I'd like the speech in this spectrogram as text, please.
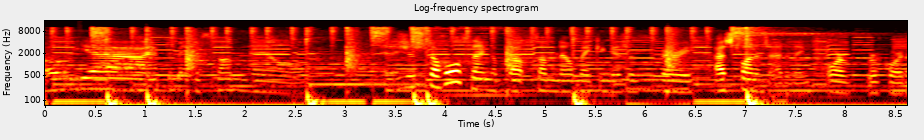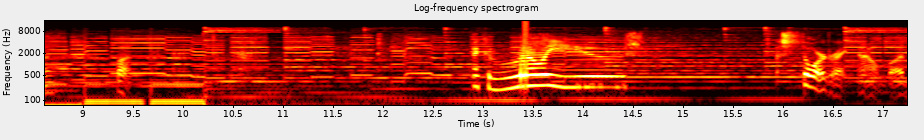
oh yeah, I have to make a thumbnail. And it's just the whole thing about thumbnail making isn't very as fun as editing or recording, but I could really use a sword right now, bud.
